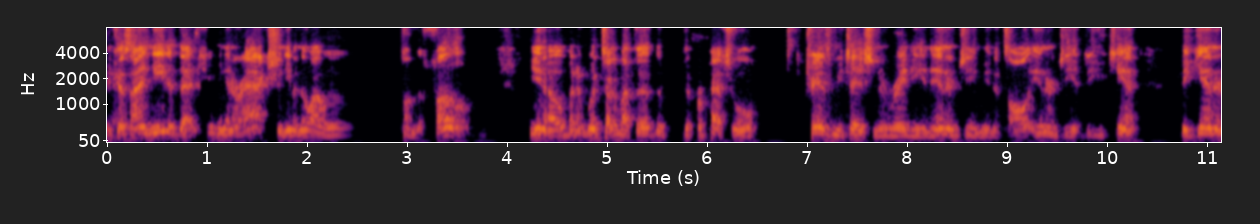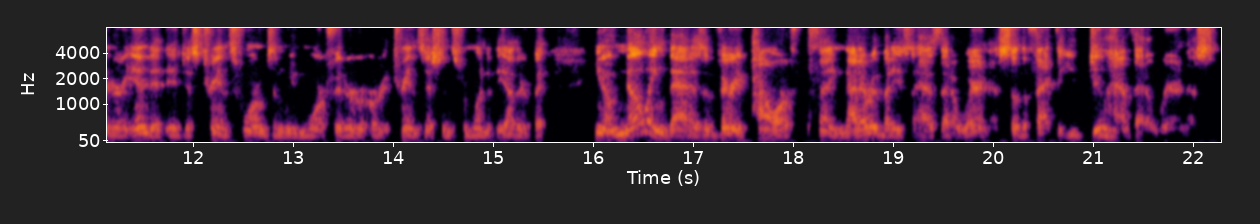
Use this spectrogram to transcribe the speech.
because i needed that human interaction even though i was on the phone you know. But we'll talk about the, the, the perpetual transmutation of radiant energy. I mean, it's all energy. You can't begin it or end it. It just transforms and we morph it or, or it transitions from one to the other. But you know, knowing that is a very powerful thing. Not everybody has that awareness. So the fact that you do have that awareness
